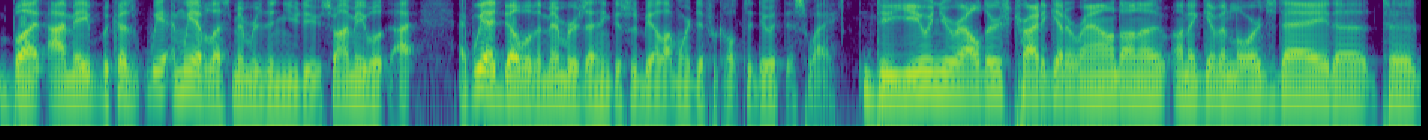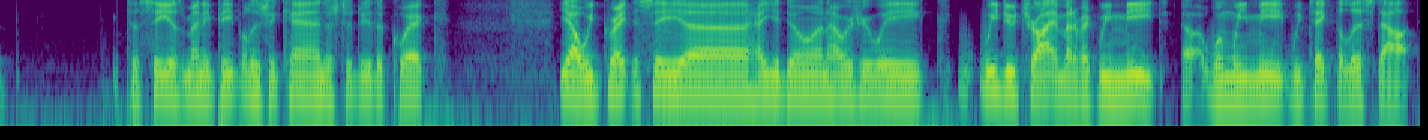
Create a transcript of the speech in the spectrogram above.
But I may because we and we have less members than you do, so I'm able. I, if we had double the members, I think this would be a lot more difficult to do it this way. do you and your elders try to get around on a on a given Lord's Day to to to see as many people as you can, just to do the quick? Yeah, we Great to see you. How you doing? How was your week? we do try. As a matter of fact, we meet uh, when we meet. We take the list out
